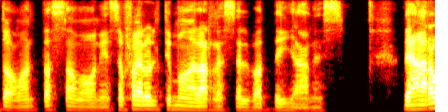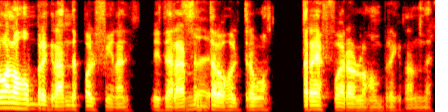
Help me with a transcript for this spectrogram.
Domantas Sabonis. Ese fue el último de las reservas de Giannis. Dejaron a los hombres grandes por el final. Literalmente Sí. los últimos tres fueron los hombres grandes. De,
